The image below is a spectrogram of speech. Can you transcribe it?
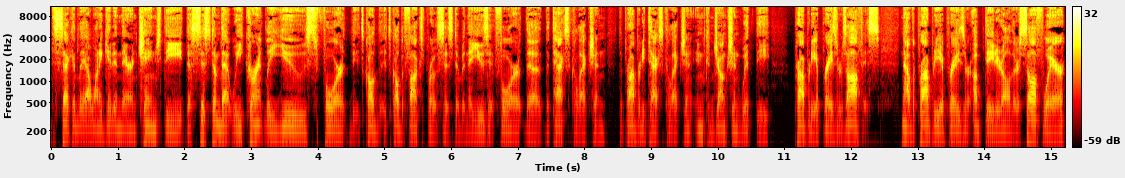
secondly, I want to get in there and change the the system that we currently use for it's called it's called the FoxPro system, and they use it for the the tax collection, the property tax collection, in conjunction with the property appraiser's office. Now, the property appraiser updated all their software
